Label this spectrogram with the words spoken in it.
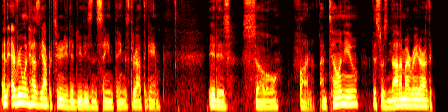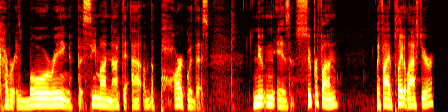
And everyone has the opportunity to do these insane things throughout the game. It is so fun. I'm telling you. This was not on my radar. The cover is boring, but CMON knocked it out of the park with this. Newton is super fun. If I had played it last year,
